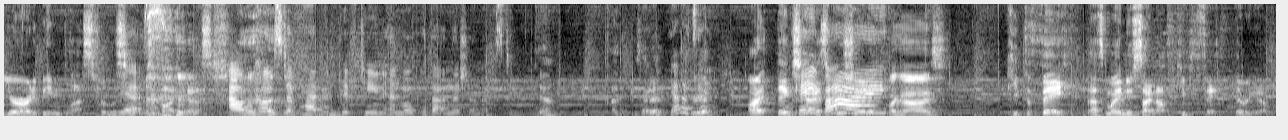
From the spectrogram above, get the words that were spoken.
You're already being blessed for listening to this podcast. Outpost of Heaven 15 and we'll put that in the show notes too. Yeah. Uh, Is that it? Yeah, that's You're it. good? All right. Thanks, Okay, guys. Appreciate it. bye. bye guys Keep the faith. That's my new sign off. Keep the faith. There we go.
